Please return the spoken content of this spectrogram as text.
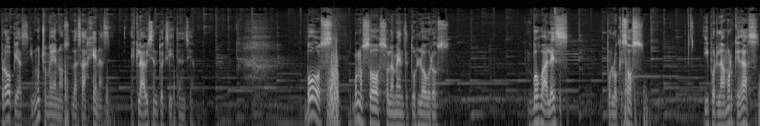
propias y mucho menos las ajenas esclavicen tu existencia. Vos, vos no sos solamente tus logros. Vos vales por lo que sos y por el amor que das.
